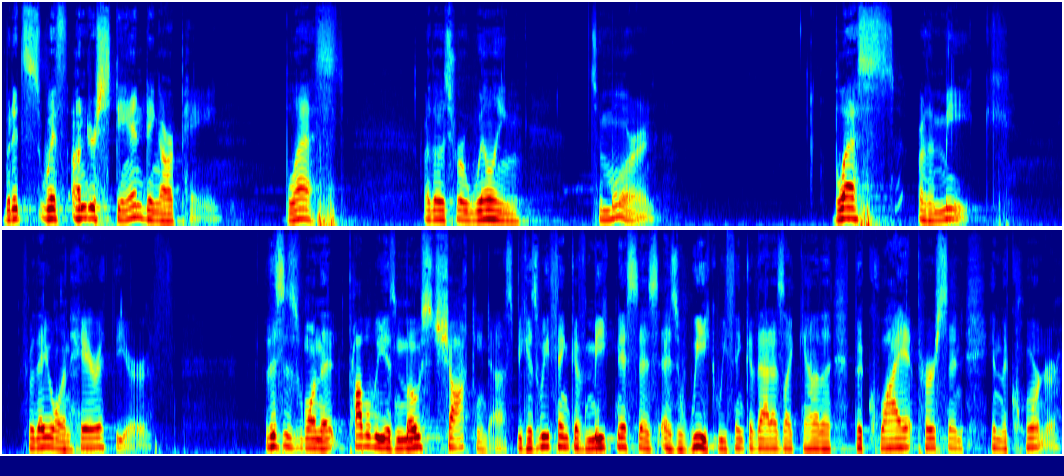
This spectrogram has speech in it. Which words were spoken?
But it's with understanding our pain. Blessed are those who are willing to mourn. Blessed are the meek, for they will inherit the earth. This is one that probably is most shocking to us because we think of meekness as, as weak. We think of that as like kind of the, the quiet person in the corner.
